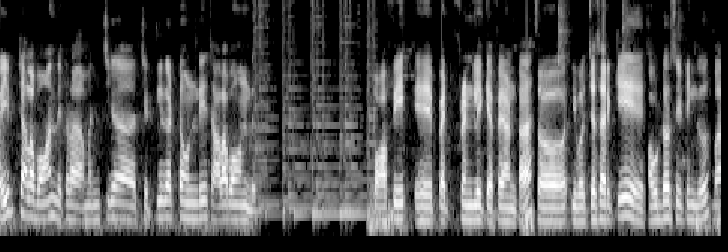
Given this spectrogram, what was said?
వైబ్ చాలా బాగుంది ఇక్కడ. మంచిగా చెట్లు గట్ట ఉండి చాలా బాగుంది. Coffee a pet friendly cafe అంట. సో ఇవి వచ్చేసరికి అవుట్డోర్ సీటింగ్ బా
